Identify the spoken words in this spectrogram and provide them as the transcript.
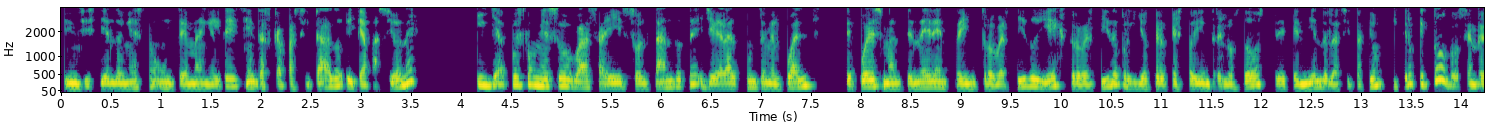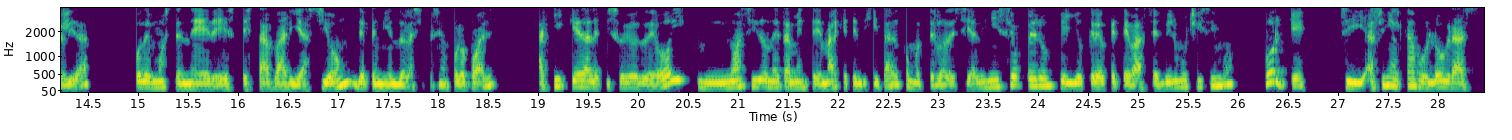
insistiendo en esto, un tema en el que te sientas capacitado y te apasione. Y ya pues con eso vas a ir soltándote, llegará al punto en el cual te puedes mantener entre introvertido y extrovertido, porque yo creo que estoy entre los dos, dependiendo de la situación, y creo que todos en realidad podemos tener es, esta variación dependiendo de la situación. Por lo cual, aquí queda el episodio de hoy. No ha sido netamente de marketing digital, como te lo decía al inicio, pero que yo creo que te va a servir muchísimo porque si al fin y al cabo logras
